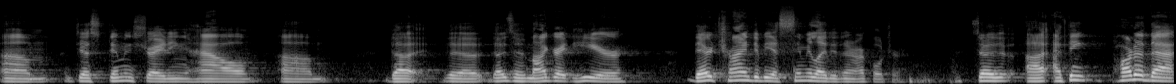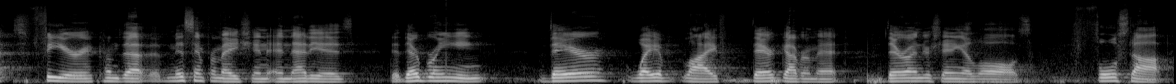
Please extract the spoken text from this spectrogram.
um, just demonstrating how um, the, the, those who migrate here, they're trying to be assimilated in our culture. So uh, I think part of that fear comes out of misinformation, and that is that they're bringing their way of life, their government, their understanding of laws, full stop,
